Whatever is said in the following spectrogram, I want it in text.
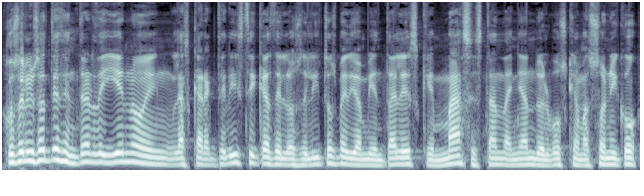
José Luis, antes de entrar de lleno en las características de los delitos medioambientales que más están dañando el bosque amazónico,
